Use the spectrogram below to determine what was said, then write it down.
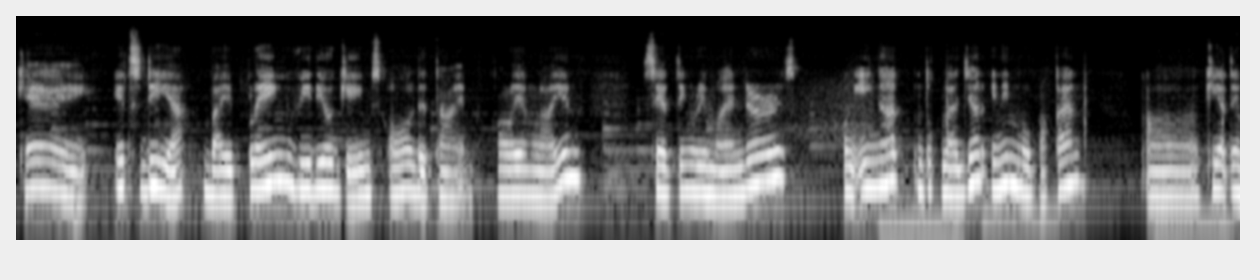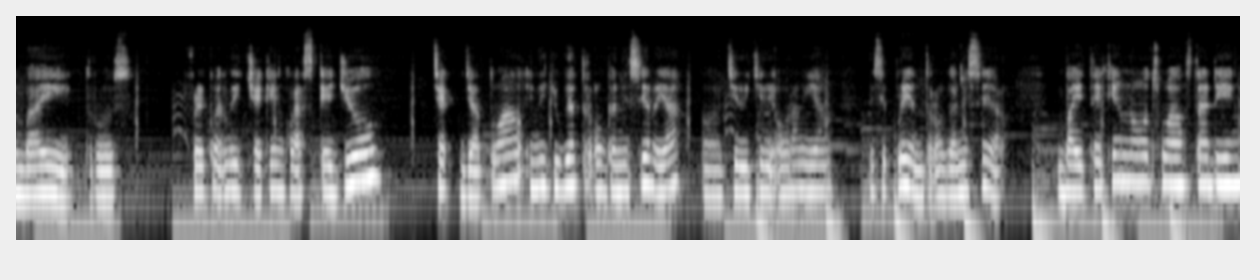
Oke, okay. It's dia by playing video games all the time. Kalau yang lain, setting reminders, pengingat untuk belajar ini merupakan uh, kiat yang baik. Terus frequently checking class schedule, cek jadwal, ini juga terorganisir ya. Uh, ciri-ciri orang yang disiplin, terorganisir. By taking notes while studying,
